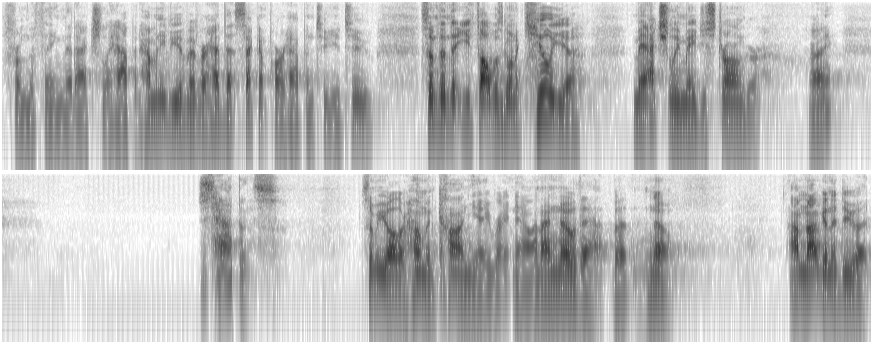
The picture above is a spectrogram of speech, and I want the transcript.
from the thing that actually happened. How many of you have ever had that second part happen to you, too? something that you thought was going to kill you may actually made you stronger, right? Just happens. Some of y'all are humming Kanye right now, and I know that, but no. I'm not going to do it.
